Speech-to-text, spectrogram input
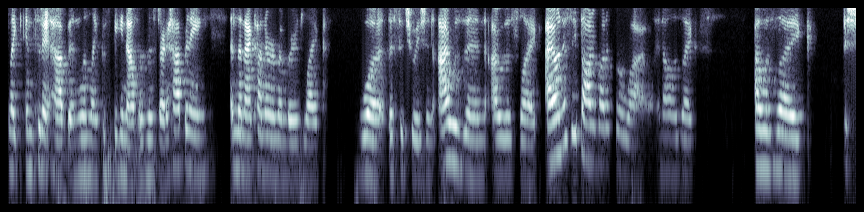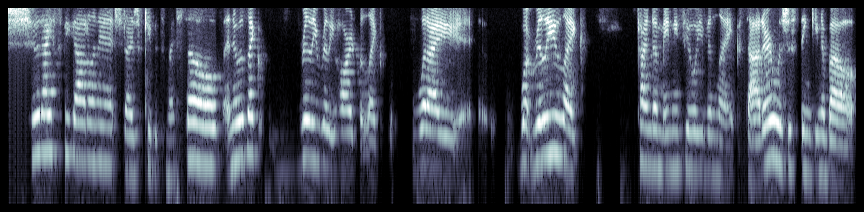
like incident happened when like the speaking out movement started happening and then I kind of remembered like what the situation I was in I was like I honestly thought about it for a while and I was like I was like should I speak out on it should I just keep it to myself and it was like really really hard but like what I what really like kind of made me feel even like sadder was just thinking about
